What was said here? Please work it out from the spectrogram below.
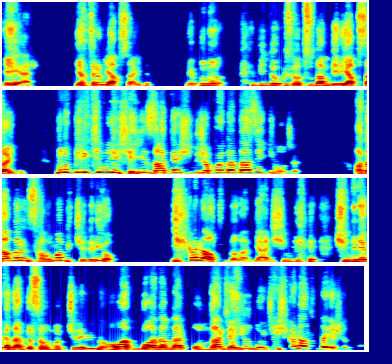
eğer yatırım yapsaydın ve bunu 1930'dan beri yapsaydım bunun birikimli şeyi zaten şimdi Japonya'dan daha zengin olacak. Adamların savunma bütçeleri yok. İşgal altındalar. Yani şimdi şimdi ne kadar da savunma bütçeleri bilmiyorum ama bu adamlar onlarca yıl boyunca işgal altında yaşadılar.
